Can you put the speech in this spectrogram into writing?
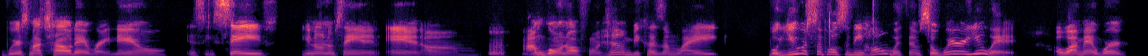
where's my child at right now? Is he safe? You know what I'm saying? And um, mm-hmm. I'm going off on him because I'm like, well, you were supposed to be home with him. So where are you at? Oh, I'm at work.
